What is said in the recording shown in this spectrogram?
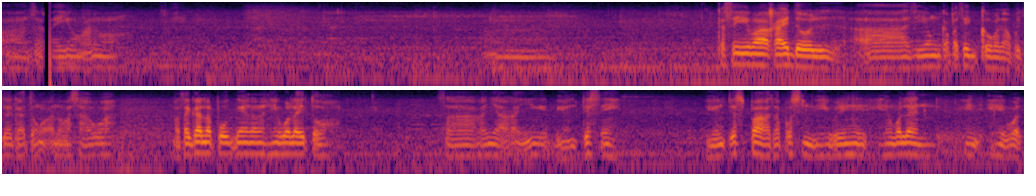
ah, saka yung ano kasi mga kaidol ah, yung kapatid ko wala po talaga itong ano, asawa. Matagal na po nga nang hiwalay ito. Sa kanya kanya biyontes eh. Biyontes pa tapos hiniwalan hin, hiniwal,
